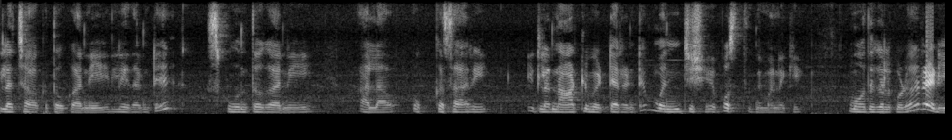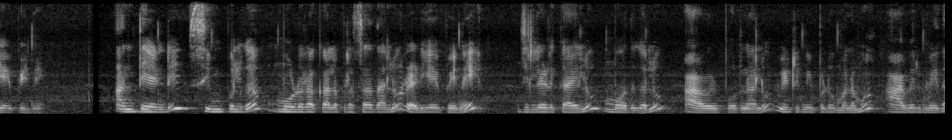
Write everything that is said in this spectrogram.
ఇలా చాకుతో కానీ లేదంటే స్పూన్తో కానీ అలా ఒక్కసారి ఇట్లా నాట్లు పెట్టారంటే మంచి షేప్ వస్తుంది మనకి. మోదుగలు కూడా రెడీ అయిపోయినాయి. అంతే అండి. సింపుల్గా మూడు రకాల ప్రసాదాలు రెడీ అయిపోయినాయి. జిల్లేడికాయలు మోదుగలు ఆవిరి పూర్ణాలు వీటిని ఇప్పుడు మనము ఆవిరి మీద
